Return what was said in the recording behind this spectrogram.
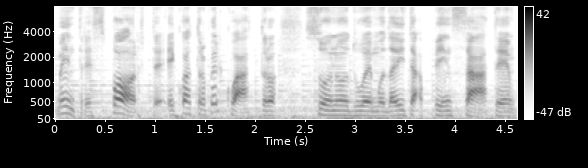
mentre Sport e 4x4 sono due modalità pensate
